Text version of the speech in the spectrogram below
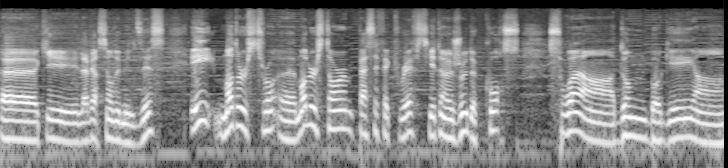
euh, qui est la version 2010, et Mother, Stro- euh, Pacific Rift, qui est un jeu de course, soit en Doom Buggy, en,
